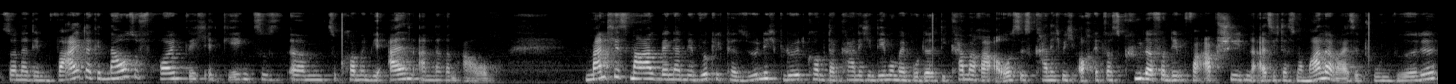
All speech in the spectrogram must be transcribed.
sondern dem weiter genauso freundlich entgegenzukommen ähm, wie allen anderen auch. Manches Mal, wenn er mir wirklich persönlich blöd kommt, dann kann ich in dem Moment, wo die Kamera aus ist, kann ich mich auch etwas kühler von dem verabschieden, als ich das normalerweise tun würde.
